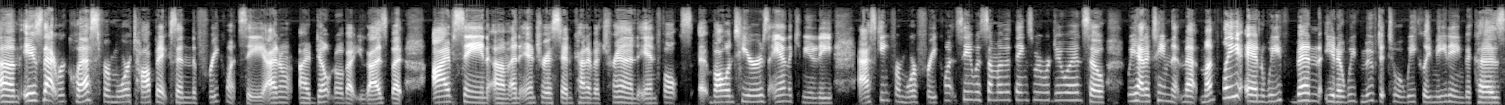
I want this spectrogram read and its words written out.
um, is that request for more topics and the frequency. I don't i don't know about you guys but i've seen um, an interest and kind of a trend in folks uh, volunteers and the community asking for more frequency with some of the things we were doing. So we had a team that met monthly and we've been you know we've moved it to a weekly meeting because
